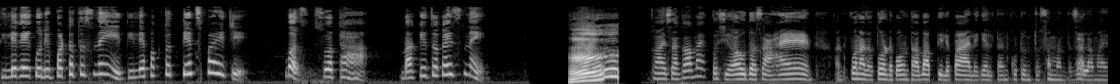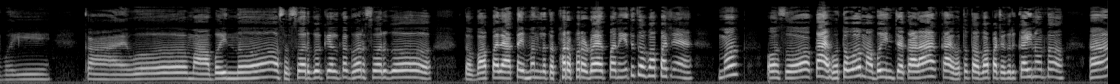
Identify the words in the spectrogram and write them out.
तिला काही कोणी पटतच नाही. तिला फक्त तेच पाहिजे. बस स्वतः. बाकीचं काहीच नाही. काय सांगा माय कशी अवदस आहे आणि कोणाचा तोंड पाहून त्या बापतीला पाहायला गेलता आणि कुठून तो संबंध झाला माय बाई? काय व मा बहीण असं स्वर्ग केलं तर घर स्वर्ग. तर बापाला आताही म्हणलं तर फरफर डोळ्यात पाणी येते तो बापाच्या. मग? असं काय होतं व मा बहीणच्या काळात? काय होतं? तर बापाच्या घरी काही नव्हतं. हा?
